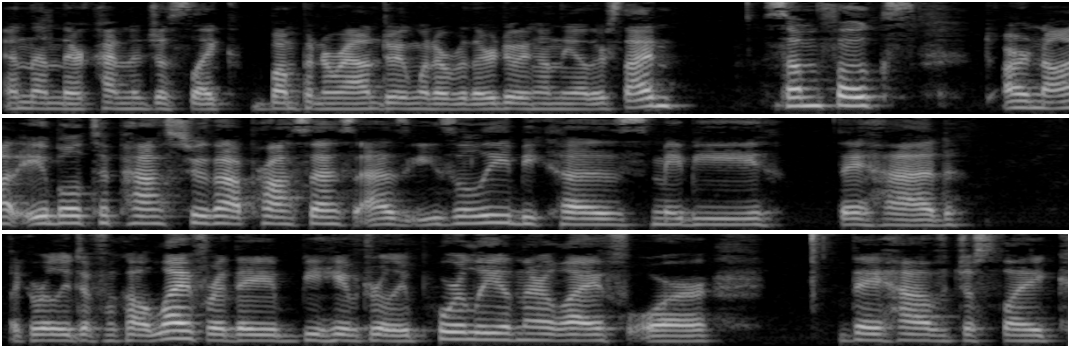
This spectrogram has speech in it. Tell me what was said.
and then they're kind of just like bumping around doing whatever they're doing on the other side. Some folks are not able to pass through that process as easily because maybe they had like a really difficult life or they behaved really poorly in their life or they have just like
